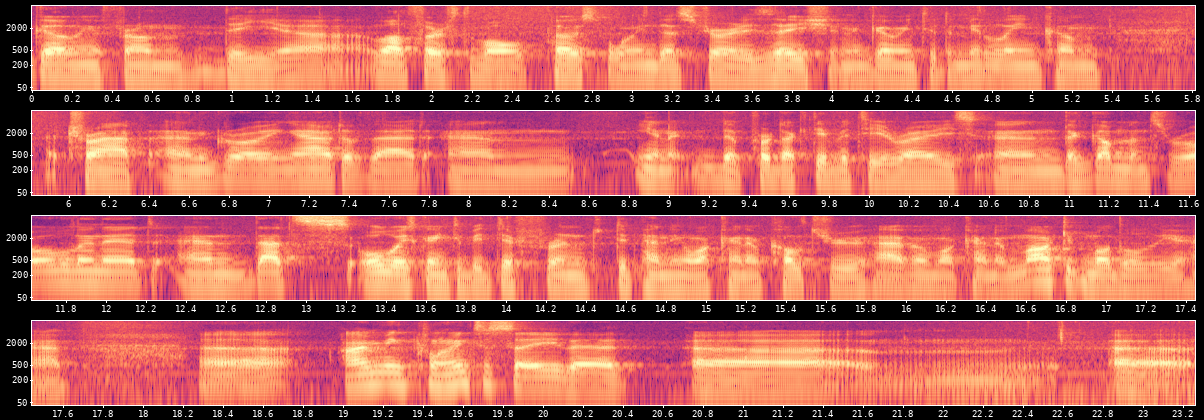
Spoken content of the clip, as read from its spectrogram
going from the uh, well, first of all, post-war industrialization, going to the middle income uh, trap, and growing out of that, and you know the productivity race and the government's role in it, and that's always going to be different depending on what kind of culture you have and what kind of market model you have. Uh, I'm inclined to say that um, uh,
